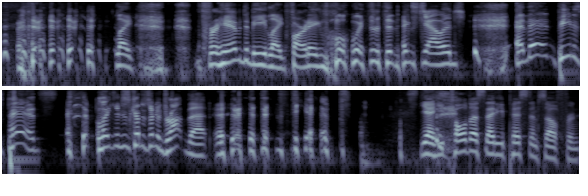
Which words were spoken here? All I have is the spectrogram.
like for him to be like farting the whole way through the next challenge, and then peed his pants, like you just kind of sort of dropped that at the end. Yeah, he told us that he pissed himself for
